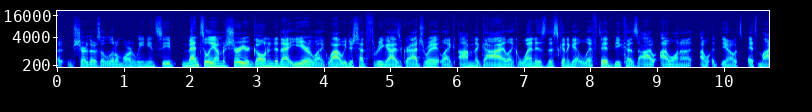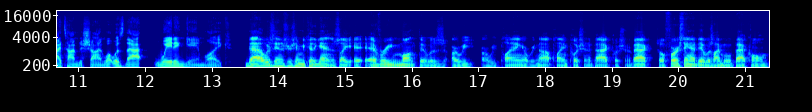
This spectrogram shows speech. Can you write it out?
uh, I'm sure there's a little more leniency. Mentally, I'm sure you're going into that year like, wow, we just had three guys graduate. Like I'm the guy. Like when is this going to get lifted? Because I I want to, I you know, it's it's my time to shine. What was that waiting game like? That was interesting because again, it's like every month it was, are we are we playing? Are we not playing? Pushing it back, pushing it back. So first thing I did was I moved back home.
